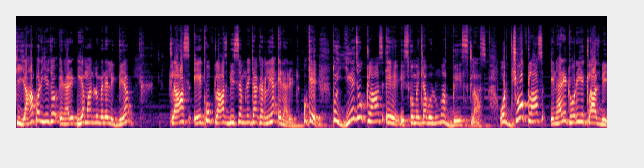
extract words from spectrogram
कि यहाँ पर ये जो इनहेरिट या मान लो मैंने लिख दिया क्लास ए को क्लास बी से हमने क्या कर लिया? इनहेरिट ओके तो ये जो क्लास ए है, इसको मैं क्या बोलूँगा? बेस क्लास और जो क्लास इनहेरिट हो रही है क्लास बी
